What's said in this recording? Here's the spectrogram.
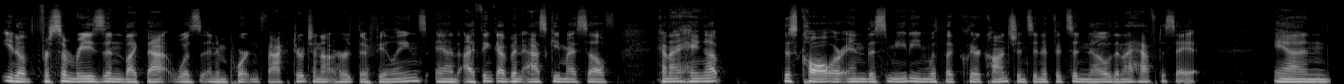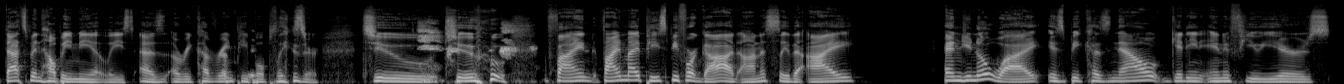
you know, for some reason, like that was an important factor to not hurt their feelings. And I think I've been asking myself, can I hang up this call or end this meeting with a clear conscience? And if it's a no, then I have to say it. And that's been helping me at least as a recovering people pleaser to to find find my peace before God, honestly, that I and you know why is because now getting in a few years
